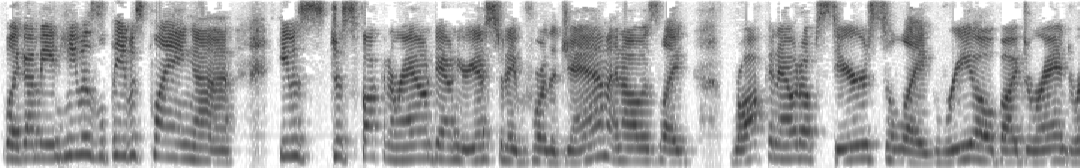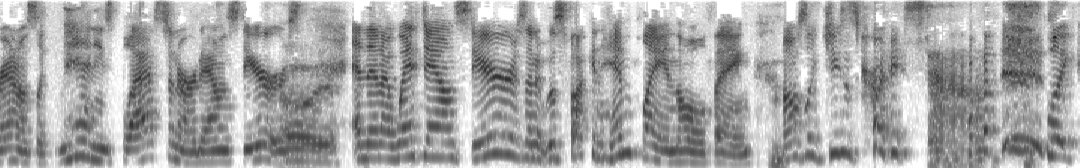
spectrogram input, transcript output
like I mean, he was he was playing. Uh, he was just fucking around down here yesterday before the jam, and I was like rocking out upstairs to like Rio by Duran Duran. I was like, man, he's blasting her downstairs. Oh, yeah. And then I went downstairs, and it was fucking him playing the whole thing. I was like, Jesus Christ. like,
